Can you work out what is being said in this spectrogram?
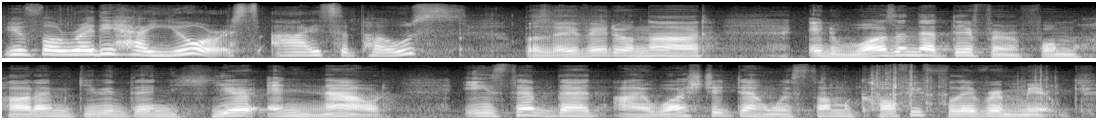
You've already had yours, I suppose. Believe it or not, it wasn't that different from what I'm giving them here and now, except that I washed it down with some coffee flavored milk.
